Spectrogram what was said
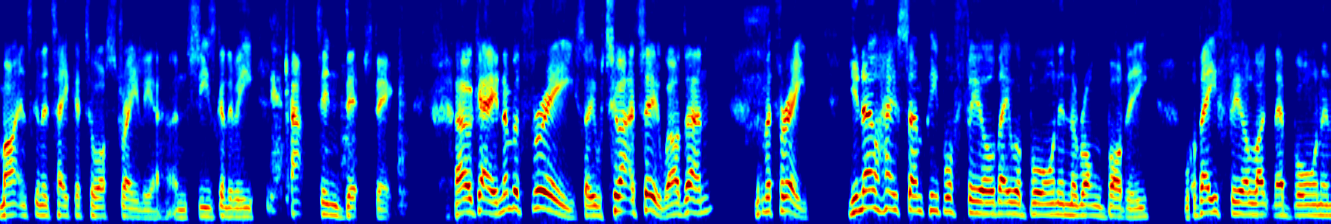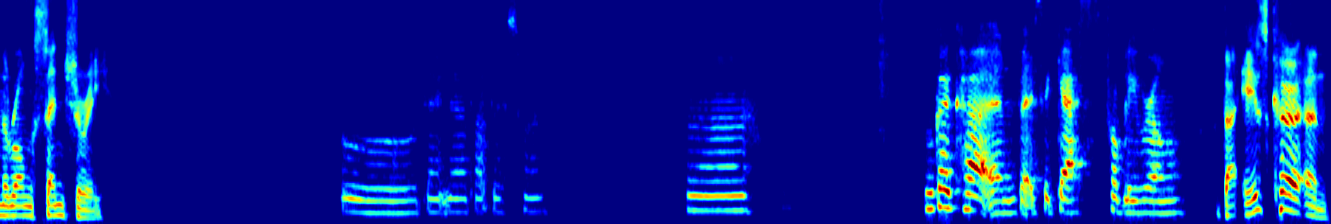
Martin's going to take her to Australia and she's going to be Captain Dipstick. Okay, number three. So two out of two. Well done. Number three. You know how some people feel they were born in the wrong body? Well, they feel like they're born in the wrong century. Don't know about this one. Uh, we'll go Kurtan, but it's a guess, probably wrong. That is Kurtan.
